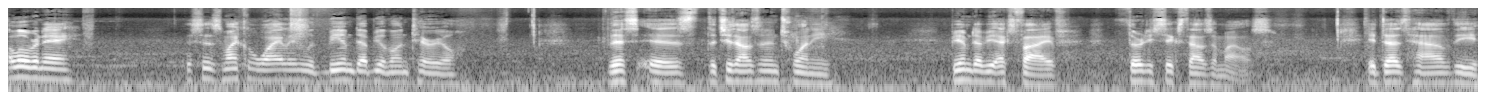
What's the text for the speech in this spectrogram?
Hello, Renee. This is Michael Wyland with BMW of Ontario. This is the 2020 BMW X5, 36,000 miles. It does have the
